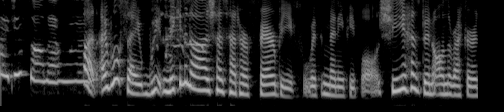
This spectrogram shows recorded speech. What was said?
I just saw that one. But I will say, we, Nicki Minaj has had her fair beef with many people. She has been on the record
